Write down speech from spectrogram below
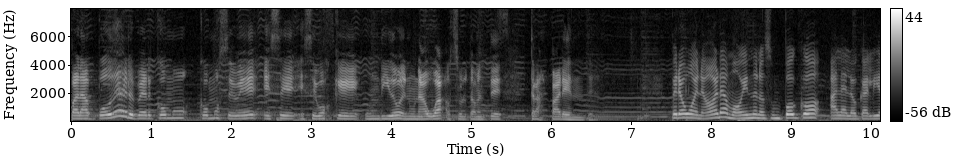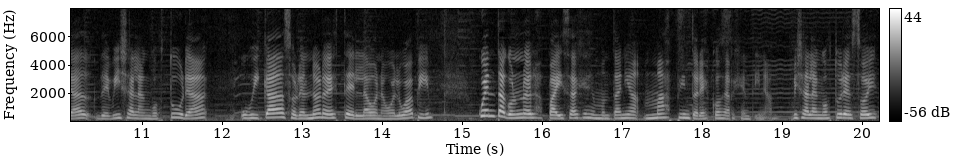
para poder ver cómo, cómo se ve ese, ese bosque hundido en un agua absolutamente transparente. Pero bueno, ahora moviéndonos un poco a la localidad de Villa Langostura, ubicada sobre el noroeste del lago Nahuel Huapi, Cuenta con uno de los paisajes de montaña más pintorescos de Argentina. Villa Langostura es hoy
